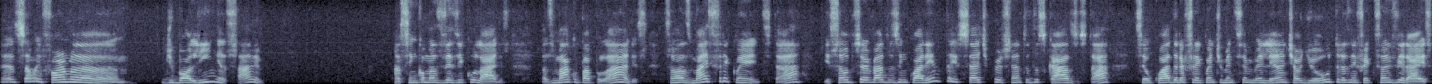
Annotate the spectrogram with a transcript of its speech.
É, são em forma de bolinhas, sabe? Assim como as vesiculares. As macopapulares são as mais frequentes, tá? E são observadas em 47% dos casos, tá? Seu quadro é frequentemente semelhante ao de outras infecções virais,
